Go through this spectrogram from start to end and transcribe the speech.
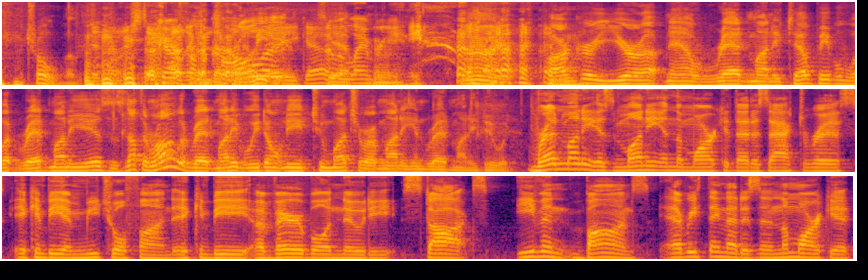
control of it. Didn't understand Go to from a. Corolla There you go. to a Lamborghini. All right, Parker, you're up now. Red money. Tell people what red money is. There's nothing wrong with red money, but we don't need too much of our money in red money, do we? Red money is money in the market that is at risk. It can be a mutual fund, it can be a variable annuity, stocks, even bonds, everything that is in the market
